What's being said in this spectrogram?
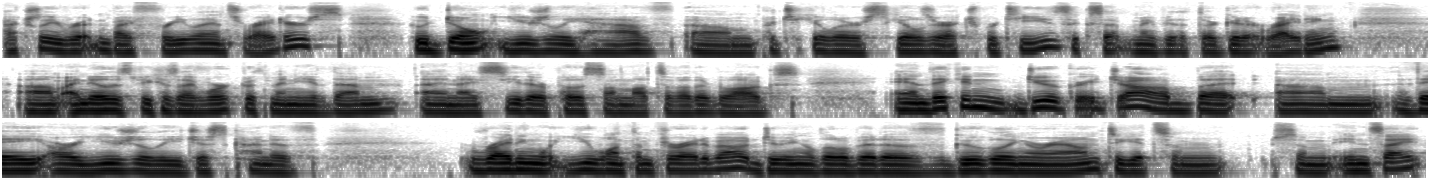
actually written by freelance writers who don't usually have um, particular skills or expertise, except maybe that they're good at writing. Um, I know this because I've worked with many of them and I see their posts on lots of other blogs. And they can do a great job, but um, they are usually just kind of writing what you want them to write about, doing a little bit of Googling around to get some some insight,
